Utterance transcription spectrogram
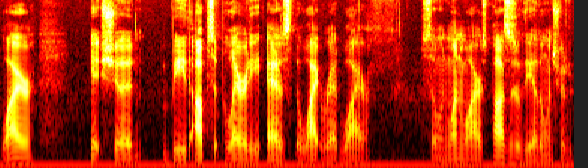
wire, it should be the opposite polarity as the white-red wire. So when one wire is positive, the other one should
